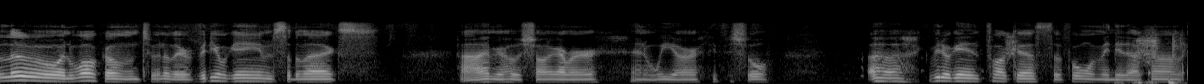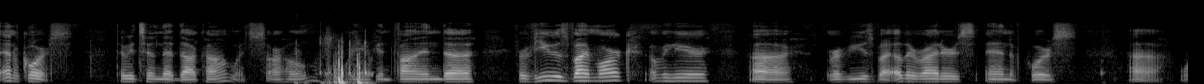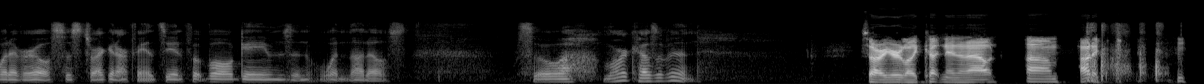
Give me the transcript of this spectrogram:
Hello and welcome to another Video Games to the Max. I'm your host Sean Grammer, and we are the official uh, video game podcast of 41media.com and of course W2Mnet.com, which is our home, where you can find uh, reviews by Marc over here, uh, reviews by other writers, and of course uh, whatever else is striking our fancy in football games and whatnot else. So, uh, Marc, how's it been? Sorry, you're like cutting in and out. Um, howdy.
